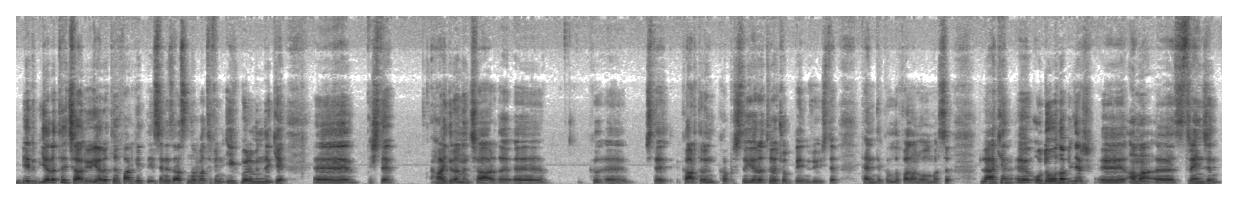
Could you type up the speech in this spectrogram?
bir yaratığı çağırıyor. Yaratığı fark ettiyseniz aslında What If'in ilk bölümündeki e, işte Hydra'nın çağırdığı e, e, işte Carter'ın kapıştığı yaratığa çok benziyor. İşte tentacle'lı falan olması. Lakin e, o da olabilir E, ama e, Strange'in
